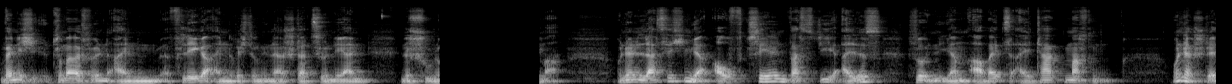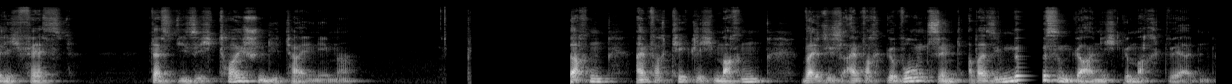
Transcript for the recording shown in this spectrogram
Wenn ich zum Beispiel in einer Pflegeeinrichtung in einer stationären eine Schulung mache, und dann lasse ich mir aufzählen, was die alles so in ihrem Arbeitsalltag machen. Und da stelle ich fest, dass die sich täuschen, die Teilnehmer. Sachen einfach täglich machen, weil sie es einfach gewohnt sind, aber sie müssen gar nicht gemacht werden.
